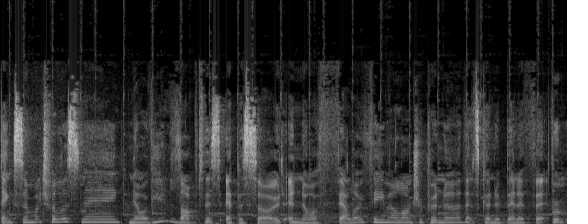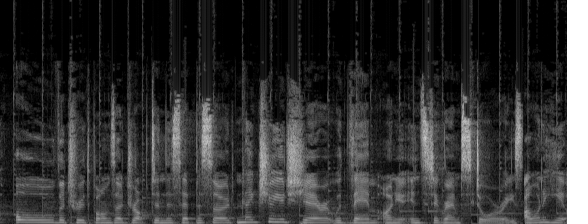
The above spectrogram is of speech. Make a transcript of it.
Thanks so much for listening. Now, if you loved this episode and know a fellow female entrepreneur that's going to benefit from all the truth bombs I dropped in this episode, make sure you share it with them on your Instagram stories. I want to hear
